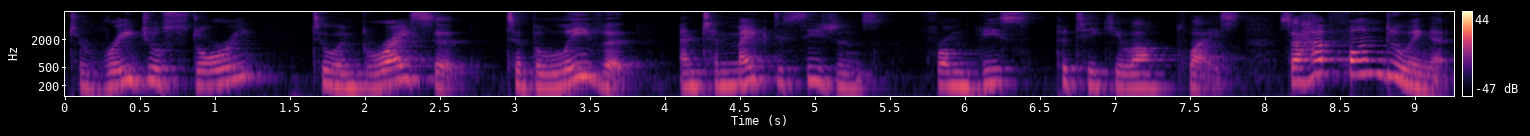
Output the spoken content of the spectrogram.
to read your story, to embrace it, to believe it, and to make decisions from this particular place. So have fun doing it.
